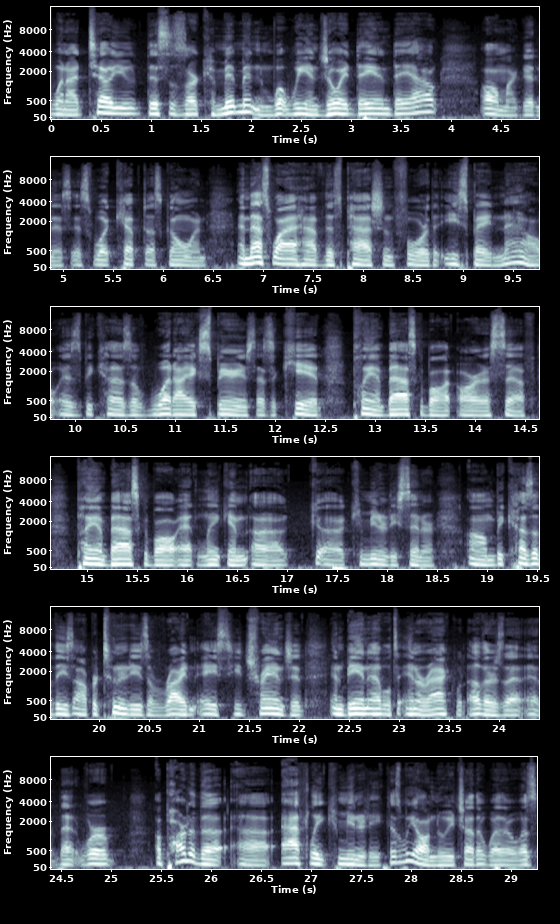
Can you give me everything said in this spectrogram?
when I tell you this is our commitment and what we enjoy day in, day out, oh my goodness, it's what kept us going. And that's why I have this passion for the East Bay now, is because of what I experienced as a kid playing basketball at RSF, playing basketball at Lincoln. Uh, uh, community center um, because of these opportunities of riding AC Transit and being able to interact with others that that were a part of the uh, athlete community because we all knew each other, whether it was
